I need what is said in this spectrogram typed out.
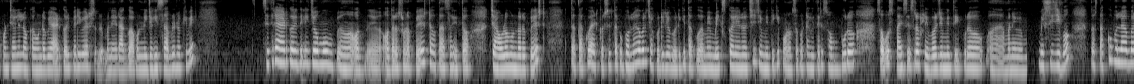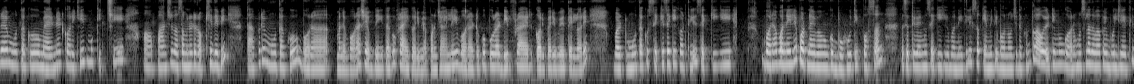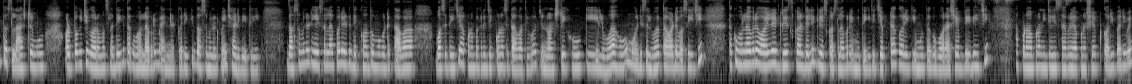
ଆପଣ ଚାହିଁଲେ ଲଙ୍କା ଗୁଣ୍ଡ ବି ଆଡ଼୍ କରିପାରିବେ ମାନେ ରାଗ ଆପଣ ନିଜ ହିସାବରେ ରଖିବେ ସେଥିରେ ଆଡ଼୍ କରିଦେଲି ଯେଉଁ ମୁଁ ଅଦା ରସୁଣ ପେଷ୍ଟ ଆଉ ତା ସହିତ ଚାଉଳ ଗୁଣ୍ଡର ପେଷ୍ଟ ତ ତାକୁ ଆଡ଼୍ କରିସାରି ତାକୁ ଭଲ ଭାବରେ ଚକଟି ଚକଟିକି ତାକୁ ଆମେ ମିକ୍ସ କରିବାର ଅଛି ଯେମିତିକି ପଣସ କଠା ଭିତରେ ସବୁର ସବୁ ସ୍ପାଇସେସ୍ର ଫ୍ଲେଭର୍ ଯେମିତି ପୁରା ମାନେ ମିଶିଯିବ ତ ତାକୁ ଭଲ ଭାବରେ ମୁଁ ତାକୁ ମ୍ୟାରିନେଟ୍ କରିକି ମୁଁ କିଛି ପାଞ୍ଚରୁ ଦଶ ମିନିଟ୍ ରଖିଦେବି ତାପରେ ମୁଁ ତାକୁ ବରା ମାନେ ବରା ସେପ୍ ଦେଇକି ତାକୁ ଫ୍ରାଏ କରିବି ଆପଣ ଚାହିଁଲେ ହିଁ ବରାଟାକୁ ପୁରା ଡିପ୍ ଫ୍ରାଏ କରିପାରିବେ ତେଲରେ ବଟ୍ ମୁଁ ତାକୁ ସେକି ସେକି କରିଥିଲି ସେକିକି ବରା ବନେଇଲେ ପଟ୍ଟନାୟକ ବାବୁଙ୍କୁ ବହୁତ ହି ପସନ୍ଦ ତ ସେଥିପାଇଁ ମୁଁ ସେକିକି ବନେଇଥିଲି ସୋ କେମିତି ବନାଉଛି ଦେଖନ୍ତୁ ଆଉ ଏଠି ମୁଁ ଗରମ ମସଲା ଦେବା ପାଇଁ ଭୁଲି ଯାଇଥିଲି ତ ଲାଷ୍ଟରେ ମୁଁ ଅଳ୍ପ କିଛି ଗରମ ମସଲା ଦେଇକି ତାକୁ ଭଲ ଭାବରେ ମ୍ୟାରିନେଟ୍ କରିକି ଦଶ ମିନିଟ୍ ପାଇଁ ଛାଡ଼ି ଦେଇଥିଲି ଦଶ ମିନିଟ୍ ହୋଇସାରିଲା ପରେ ଏଠି ଦେଖନ୍ତୁ ମୁଁ ଗୋଟେ ତାୱା ବସାଇ ଦେଇଛି ଆପଣଙ୍କ ପାଖରେ ଯେକୌଣସି ତାୱା ଥିବ ନନ୍ଷ୍ଟିକ୍ ହେଉ କି ଲୁହା ହେଉ ମୁଁ ଏଠି ସେ ଲୁହା ତାୱାଟେ ବସାଇଛି ତାକୁ ଭଲ ଭାବରେ ଅଏଲ୍ରେ ଗ୍ରୀସ୍ କରିଦେଲି ଗ୍ରୀସ୍ କରିସାରିଲା ପରେ ଏମିତି କିଛି ଚେପ୍ଟା କରିକି ମୁଁ ତାକୁ ବରା ସେପ୍ ଦେଇଦେଇଛି ଆପଣ ଆପଣ ନିଜ ହିସାବରେ ଆପଣ ସେପ୍ କରିପାରିବେ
